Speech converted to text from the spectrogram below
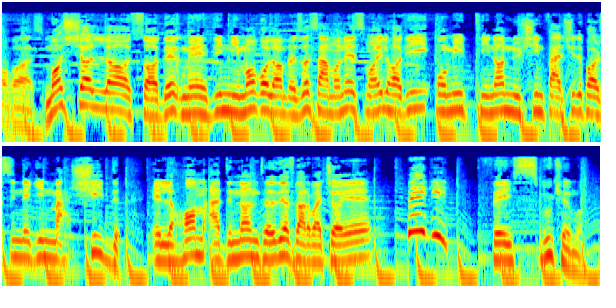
آقا هست. ماشالله صادق مهدی نیما غلامرضا سمانه اسماعیل هادی امید تینا نوشین فرشید پارسی نگین محشید الهام عدنان تعدادی از بر بچه‌های page فیسبوک ما.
